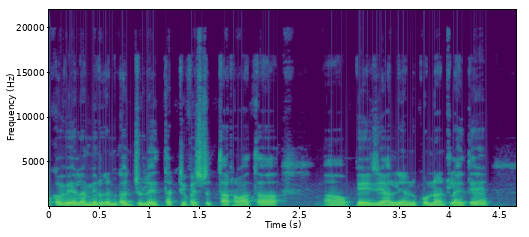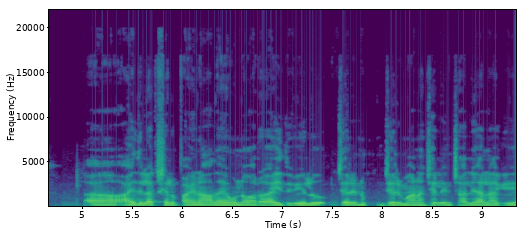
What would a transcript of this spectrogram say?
ఒకవేళ మీరు కనుక జూలై థర్టీ ఫస్ట్ తర్వాత పే చేయాలి అనుకున్నట్లయితే ఐదు లక్షల పైన ఆదాయం ఉన్నవారు ఐదు వేలు జరి జరిమానా చెల్లించాలి. అలాగే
